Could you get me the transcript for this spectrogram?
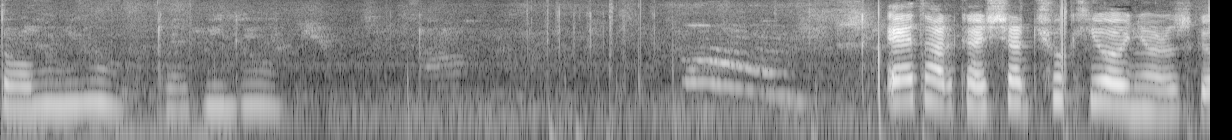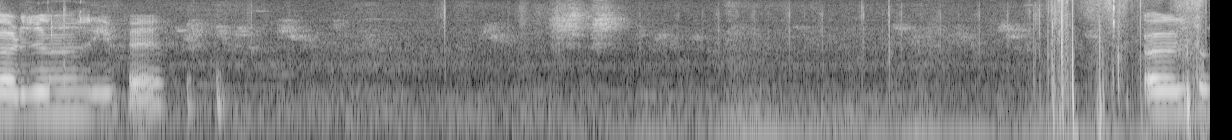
Domino, domino. Evet arkadaşlar çok iyi oynuyoruz gördüğünüz gibi. Öldüm.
